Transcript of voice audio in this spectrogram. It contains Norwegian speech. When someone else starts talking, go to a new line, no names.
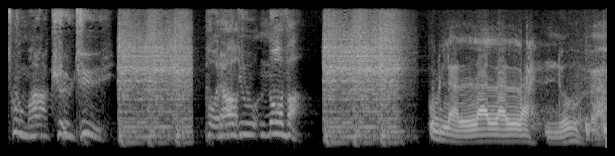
Skumma kultur. På Radio Nova.
O-la-la-la-la-Nova.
